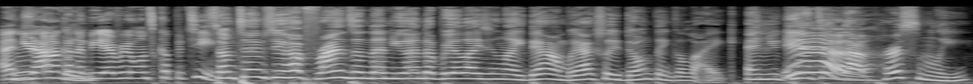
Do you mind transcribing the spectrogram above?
and you're not gonna be everyone's cup of tea. sometimes you have friends and then you end up realizing like damn we actually don't think alike. And you can't take that personally.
